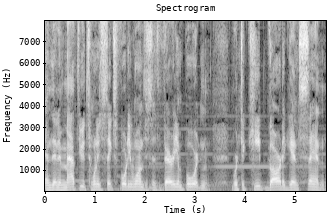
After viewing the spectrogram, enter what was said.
And then in Matthew 26, 41, this is very important. We're to keep guard against sin.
